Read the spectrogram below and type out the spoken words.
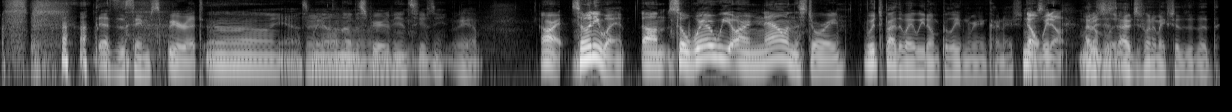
That's the same spirit. Oh yes, we all know the spirit of Aunt Susie. Yeah. All right. So anyway, um, so where we are now in the story? Which, by the way, we don't believe in reincarnation. No, Just- we don't. We I don't was just, believe I just want to make sure that, that, that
